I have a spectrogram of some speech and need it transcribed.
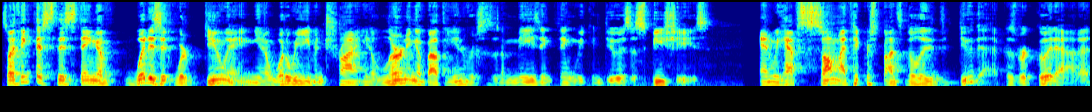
So I think this this thing of what is it we're doing? You know, what are we even trying? You know, learning about the universe is an amazing thing we can do as a species. And we have some, I think, responsibility to do that because we're good at it.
